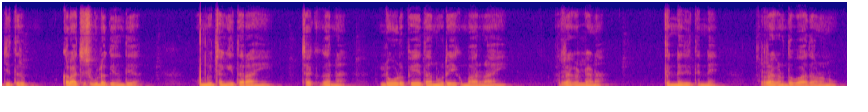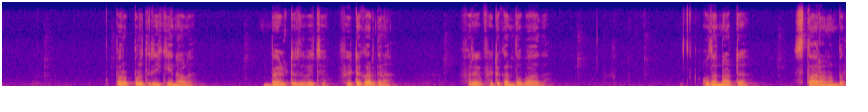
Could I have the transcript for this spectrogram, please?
ਜਿੱਧਰ ਕਲਚ ਸ਼ੂ ਲੱਗੇ ਹੁੰਦੇ ਆ, ਉਹਨੂੰ ਚੰਗੀ ਤਰ੍ਹਾਂ ਅਸੀਂ ਚੈੱਕ ਕਰਨਾ, ਲੋੜ ਪਏ ਤਾਂ ਉਹਨੂੰ ਰੇਕ ਮਾਰਨਾ ਅਸੀਂ, ਰਗੜ ਲੈਣਾ, ਤਿੰਨੇ ਦੀ ਤਿੰਨੇ ਰਗੜਨ ਤੋਂ ਬਾਅਦ ਉਹਨਾਂ ਨੂੰ ਪ੍ਰੋਪਰ ਤਰੀਕੇ ਨਾਲ ਬੈਲਟ ਦੇ ਵਿੱਚ ਫਿੱਟ ਕਰ ਦੇਣਾ, ਫਿਰ ਫਿੱਟ ਕਰਨ ਤੋਂ ਬਾਅਦ ਉਹਦਾ ਨਟ 17 ਨੰਬਰ।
